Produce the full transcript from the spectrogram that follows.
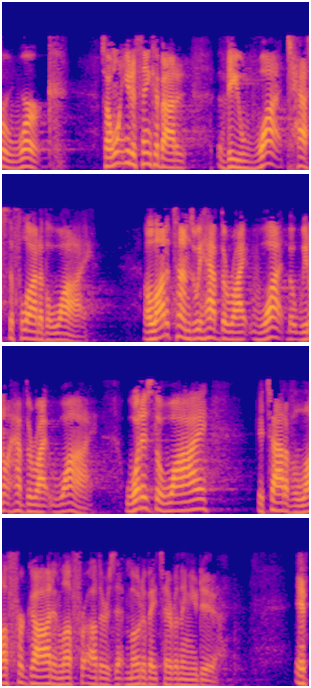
for work. So I want you to think about it. The what has to flow out of the why. A lot of times we have the right what, but we don't have the right why. What is the why? It's out of love for God and love for others that motivates everything you do. If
